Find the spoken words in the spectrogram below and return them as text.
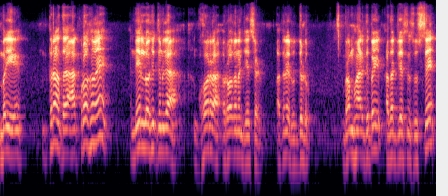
మరి తర్వాత ఆ క్రోధమే నీర్లోహితునిగా ఘోర రోదనం చేశాడు. అతనే రుద్రుడు. బ్రహ్మారతిపై అదర్ చేసిన చూస్తే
